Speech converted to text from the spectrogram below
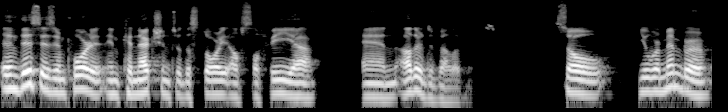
And this is important in connection to the story of Safiya and other developments. So you remember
